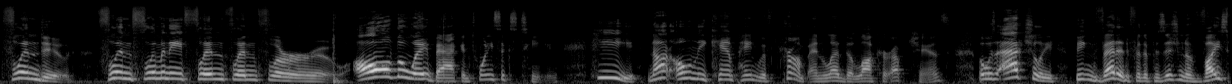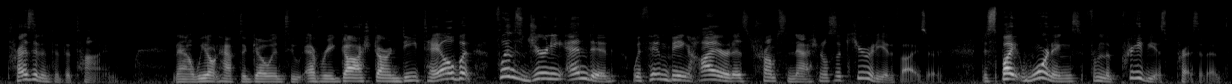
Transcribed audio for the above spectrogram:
Flynn dude. Flynn Flimini Flynn Flynn Flurru. All the way back in 2016, he not only campaigned with Trump and led the lock her up chance, but was actually being vetted for the position of vice president at the time. Now, we don't have to go into every gosh darn detail, but Flynn's journey ended with him being hired as Trump's national security advisor, despite warnings from the previous president,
